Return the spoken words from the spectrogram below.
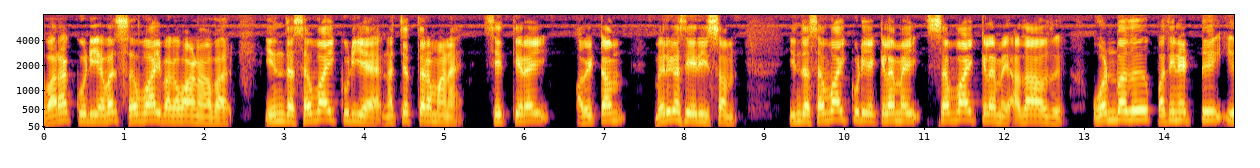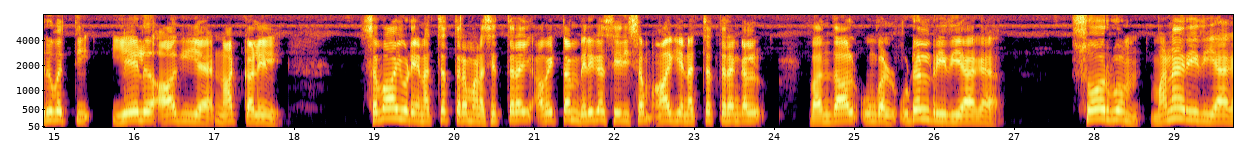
வரக்கூடியவர் செவ்வாய் பகவான் ஆவார். இந்த செவ்வாய்க்குரிய நட்சத்திரமான சித்திரை அவிட்டம் மிருகசீரீசம் இந்த செவ்வாய்க்குடிய கிழமை செவ்வாய்க்கிழமை அதாவது ஒன்பது பதினெட்டு இருபத்தி ஏழு ஆகிய நாட்களில் செவ்வாயுடைய நட்சத்திரமான சித்திரை அவிட்டம் மிருகசீரிசம் ஆகிய நட்சத்திரங்கள் வந்தால் உங்கள் உடல் ரீதியாக சோர்வும் மன ரீதியாக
